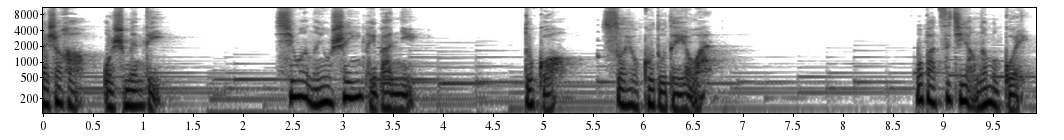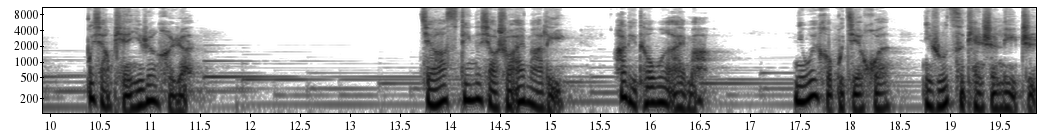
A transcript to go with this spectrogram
晚上好，我是 Mandy，希望能用声音陪伴你度过所有孤独的夜晚。我把自己养那么贵，不想便宜任何人。简·奥斯汀的小说《艾玛》里，哈里特问艾玛：“你为何不结婚？你如此天生丽质。”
